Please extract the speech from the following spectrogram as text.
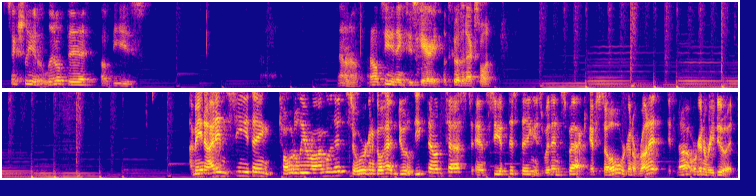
It's actually a little bit of these. I don't know. I don't see anything too scary. Let's go to the next one. I mean, I didn't see anything totally wrong with it, so we're gonna go ahead and do a leak down test and see if this thing is within spec. If so, we're gonna run it. If not, we're gonna redo it.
